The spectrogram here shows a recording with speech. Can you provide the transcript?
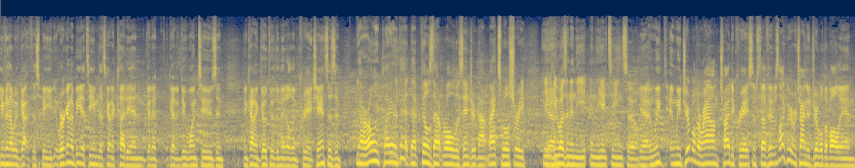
even though we've got the speed. We're going to be a team that's going to cut in, going to going to do one twos and and kind of go through the middle and create chances. And Yeah, our only player that, that fills that role was injured, not Max Wilshere. He, Yeah. he wasn't in the in the 18, so yeah, and we and we dribbled around, tried to create some stuff. It was like we were trying to dribble the ball in.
